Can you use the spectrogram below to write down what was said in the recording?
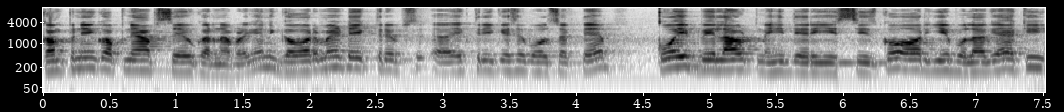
कंपनी को अपने आप सेव करना पड़ेगा। यानी गवर्नमेंट एक तरफ़ से एक तरीके से बोल सकते हैं, कोई बेल आउट नहीं दे रही इस चीज़ को। और ये बोला गया कि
